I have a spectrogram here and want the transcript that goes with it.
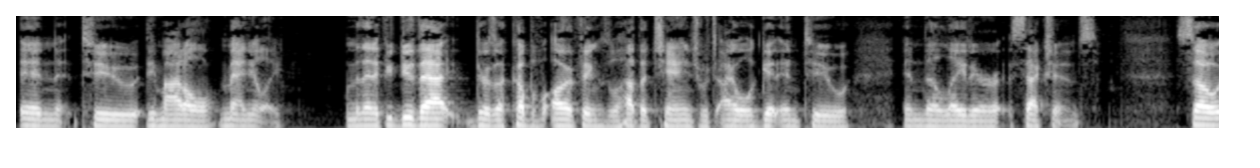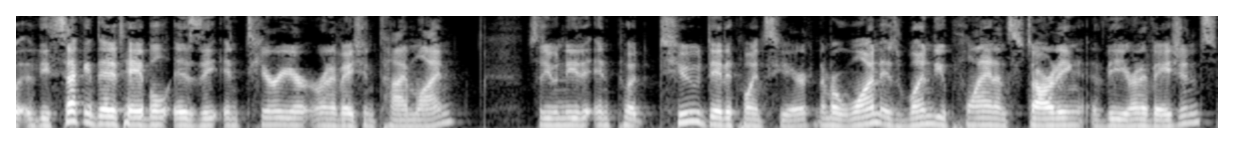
into the model manually. And then if you do that, there's a couple of other things we'll have to change, which I will get into in the later sections. So the second data table is the interior renovation timeline. So you need to input two data points here. Number one is when do you plan on starting the renovations?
